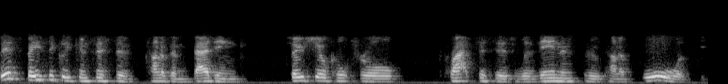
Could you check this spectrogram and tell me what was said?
this basically consists of kind of embedding sociocultural practices within and through kind of all of these,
